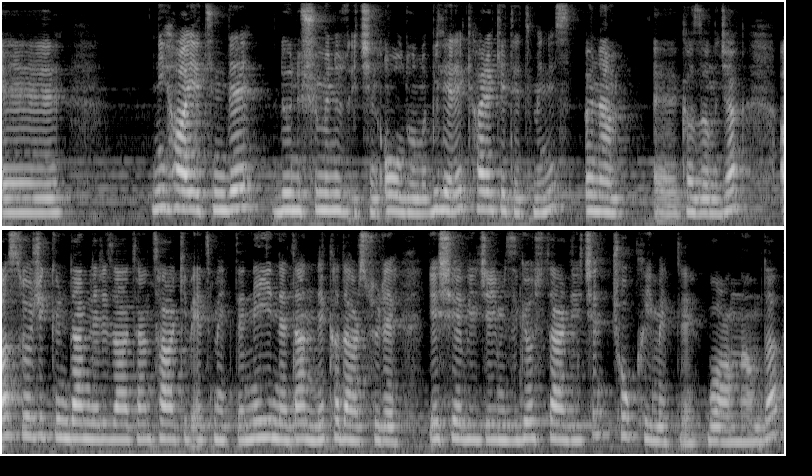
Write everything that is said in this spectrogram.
e, nihayetinde dönüşümünüz için olduğunu bilerek hareket etmeniz önem kazanacak. Astrolojik gündemleri zaten takip etmekte neyi neden ne kadar süre yaşayabileceğimizi gösterdiği için çok kıymetli bu anlamda.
